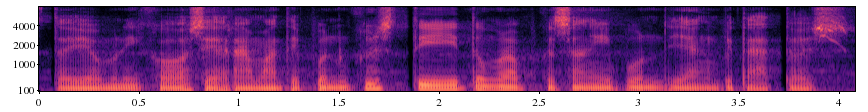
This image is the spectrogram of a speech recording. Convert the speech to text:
Sedaya menika sih rahmatipun Gusti tumrap gesangipun tiyang pitados.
